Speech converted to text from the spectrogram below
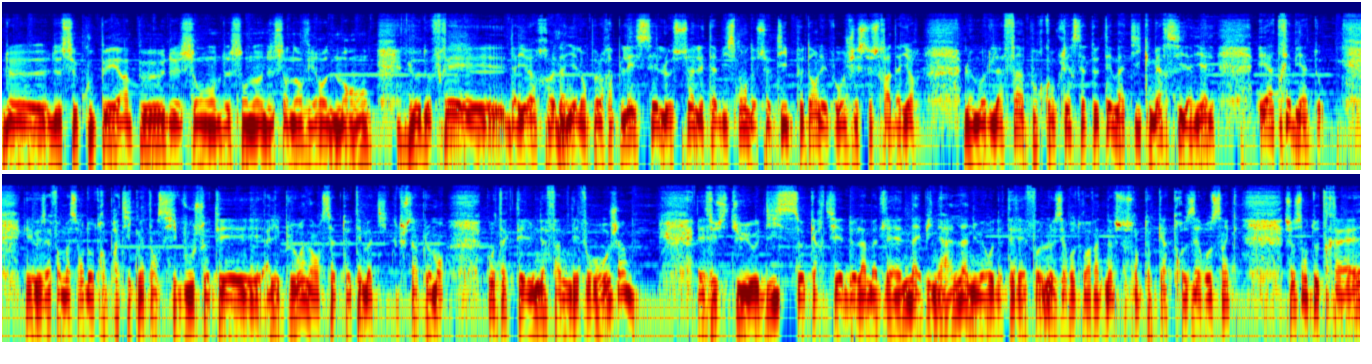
de, se couper un peu de son, de son, de son environnement. Le d'ailleurs, Daniel, on peut le rappeler, c'est le seul établissement de ce type dans les Vosges. Et ce sera d'ailleurs le mot de la fin pour conclure cette thématique. Merci Daniel et à très bientôt. Quelques informations d'autres pratiques maintenant si vous souhaitez aller plus loin dans cette thématique. Tout simplement, contactez l'UNAFAM des Vosges. Elle se situe au 10 quartier de la Madeleine à Épinal. Un numéro de téléphone le 03 29 64 05 73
